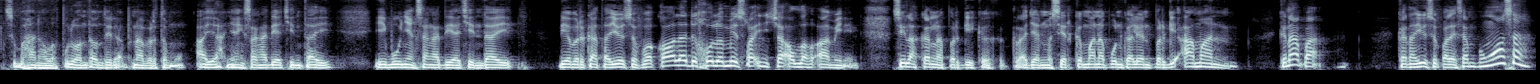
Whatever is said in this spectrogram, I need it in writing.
Subhanallah, puluhan tahun tidak pernah bertemu. Ayahnya yang sangat dia cintai, ibunya yang sangat dia cintai. Dia berkata Yusuf, wa qala dukhulu Misra insyaallah aminin. Silahkanlah pergi ke kerajaan Mesir ke mana pun kalian pergi aman. Kenapa? Karena Yusuf alaihissalam penguasa.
